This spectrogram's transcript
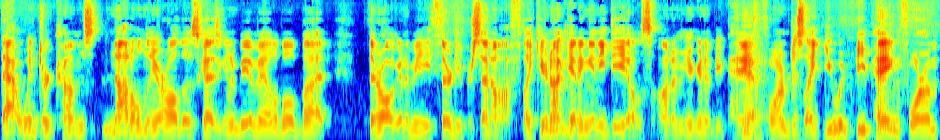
that winter comes, not only are all those guys going to be available, but they're all going to be 30% off. Like you're not getting any deals on them. You're going to be paying yeah. for them just like you would be paying for them.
